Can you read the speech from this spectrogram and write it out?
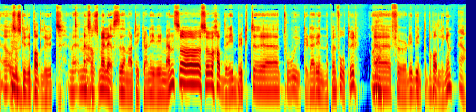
eh, og så Mm. skulle de padle ut. Men, men Ja. sånn som jeg leste denne artikkelen i Vi Menn, så, så hadde de brukt uh, to uker der inne på en fottur. Å, ja. eh, før de begynte på padlingen. Ja.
